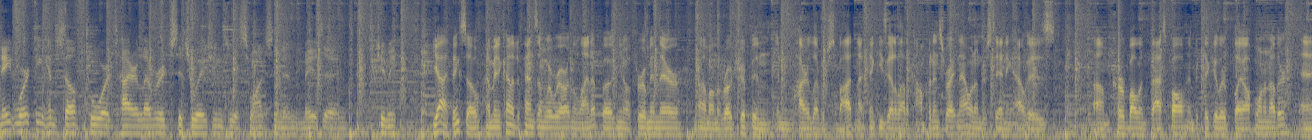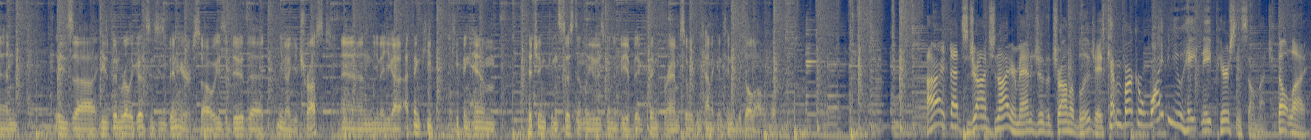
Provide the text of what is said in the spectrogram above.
Nate working himself towards higher leverage situations with Swanson and Mayza and Yimi? Yeah, I think so. I mean, it kind of depends on where we are in the lineup, but you know, threw him in there um, on the road trip in in higher leverage spot, and I think he's got a lot of confidence right now in understanding how his um, curveball and fastball, in particular, play off one another, and he's uh, he's been really good since he's been here. So he's a dude that you know you trust, and you know you got. I think keep keeping him pitching consistently is going to be a big thing for him, so we can kind of continue to build off of it. All right, that's John Schneider, manager of the Toronto Blue Jays. Kevin Barker, why do you hate Nate Pearson so much? Don't lie.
